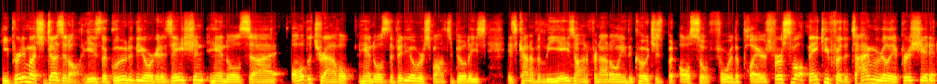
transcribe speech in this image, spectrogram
he pretty much does it all. He is the glue to the organization, handles uh, all the travel, handles the video responsibilities, is kind of a liaison for not only the coaches, but also for the players. First of all, thank you for the time. We really appreciate it.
